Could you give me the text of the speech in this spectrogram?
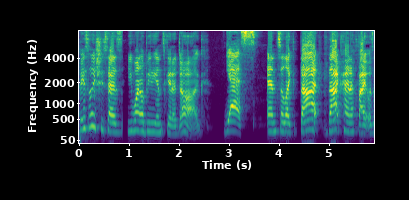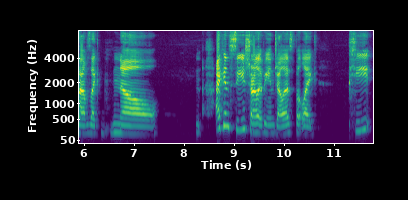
basically she says you want obedience get a dog. Yes. And so like that that kind of fight was I was like no. I can see Charlotte being jealous, but like Pete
